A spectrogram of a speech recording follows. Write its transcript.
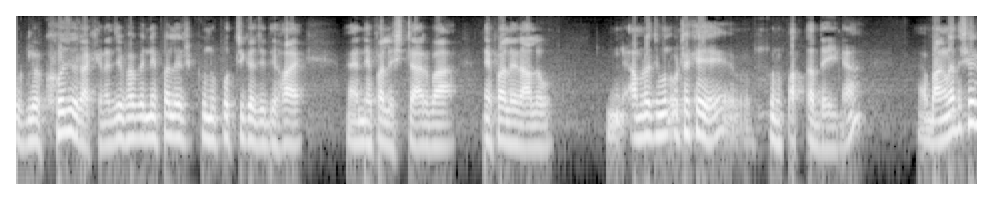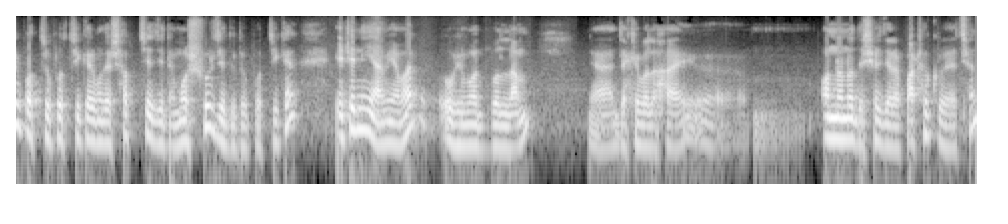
ওগুলোর খোঁজও রাখে না। যেভাবে নেপালের কোনো পত্রিকা যদি হয় নেপাল স্টার বা নেপালের আলো আমরা যেমন ওটাকে কোনো পাত্তা দেই না। বাংলাদেশের পত্র পত্রিকার মধ্যে সবচেয়ে যেটা মশহুর যে দুটো পত্রিকা, এটা নিয়ে আমি আমার অভিমত বললাম যাকে বলা হয় অন্যান্য দেশের যারা পাঠক রয়েছেন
